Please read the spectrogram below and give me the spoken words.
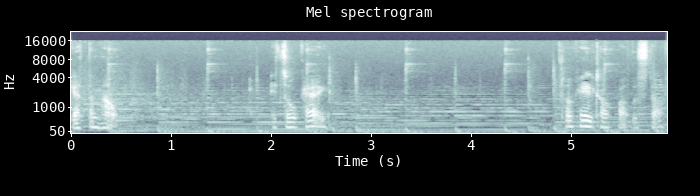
get them help. It's okay. It's okay to talk about this stuff.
